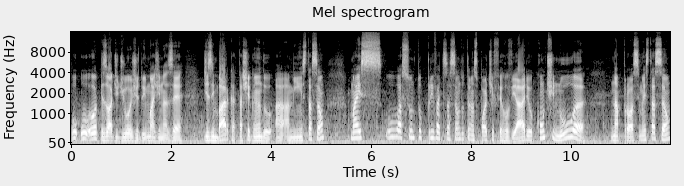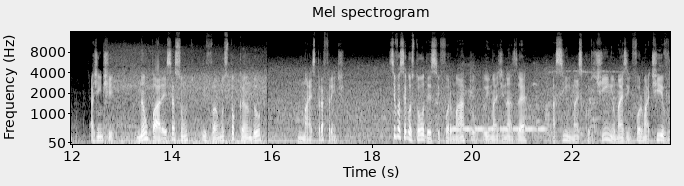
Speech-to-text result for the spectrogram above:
O, o, o, episódio de hoje do Imagina Zé desembarca, tá chegando a, a minha estação mas o assunto privatização do transporte ferroviário continua na próxima estação. A gente não para esse assunto e vamos tocando mais para frente. Se você gostou desse formato do Imagina Zé, assim mais curtinho, mais informativo,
